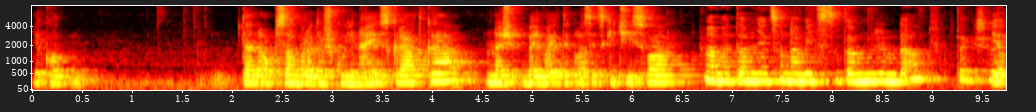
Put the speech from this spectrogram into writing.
jako ten obsah bude trošku jiný zkrátka, než bývají ty klasické čísla. Máme tam něco navíc, co tam můžeme dát, takže, Jo.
